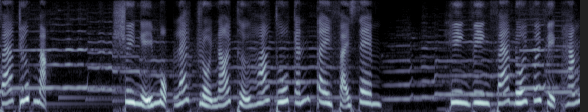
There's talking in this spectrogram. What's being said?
phá trước mặt. Suy nghĩ một lát rồi nói thử hóa thú cánh tay phải xem. Hiên viên phá đối với việc hắn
